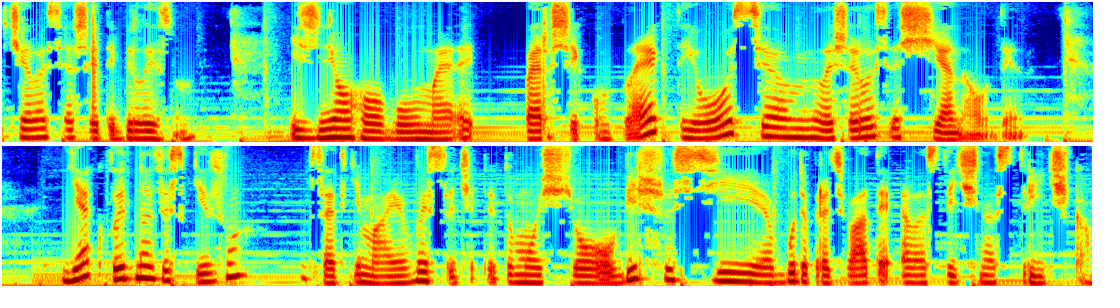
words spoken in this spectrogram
вчилася шити білизну. Із нього був перший комплект, і ось ем, лишилося ще на один. Як видно, з ескізу все-таки має вистачити, тому що у більшості буде працювати еластична стрічка.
